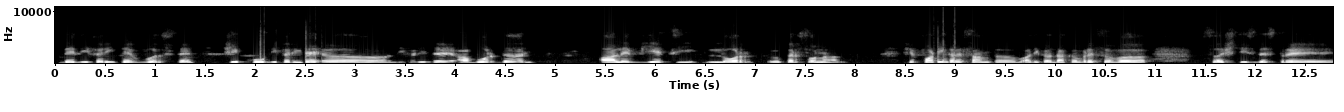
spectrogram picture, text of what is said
de diferite vârste și cu diferite, uh, diferite abordări ale vieții lor uh, personale. Și e foarte interesantă, adică dacă vreți să vă să știți despre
